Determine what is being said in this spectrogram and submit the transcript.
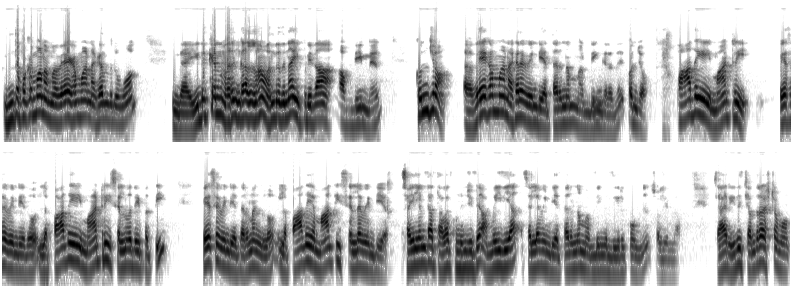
இந்த பக்கமா நம்ம வேகமா நகர்ந்துடுவோம். இந்த இடுக்கன் வருங்கால்லாம் வந்ததுன்னா இப்படிதான் அப்படின்னு கொஞ்சம் வேகமா நகர வேண்டிய தருணம் அப்படிங்கிறது கொஞ்சம் பாதையை மாற்றி பேச வேண்டியதோ இல்லை பாதையை மாற்றி செல்வதை பற்றி பேச வேண்டிய தருணங்களோ இல்லை பாதையை மாற்றி செல்ல வேண்டிய சைலண்டாக தலை குனிஞ்சிட்டு அமைதியாக செல்ல வேண்டிய தருணம் அப்படிங்கிறது இருக்கும்னு சொல்லிடலாம். சார் இது சந்திராஷ்டமம்.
